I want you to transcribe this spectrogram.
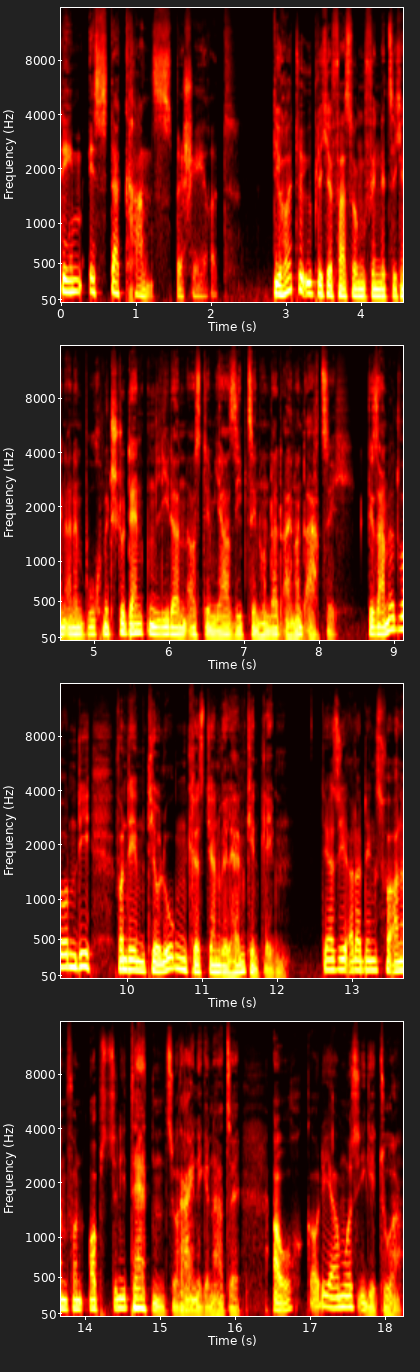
dem ist der Kranz bescheret. Die heute übliche Fassung findet sich in einem Buch mit Studentenliedern aus dem Jahr 1781. Gesammelt wurden die von dem Theologen Christian Wilhelm Kindleben, der sie allerdings vor allem von Obszönitäten zu reinigen hatte, auch Gaudiamus Igitur.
